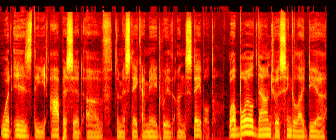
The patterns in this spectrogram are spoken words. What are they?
What is the opposite of the mistake I made with Unstabled? Well, boiled down to a single idea,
